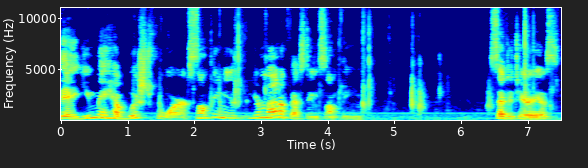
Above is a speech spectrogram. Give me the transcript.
that you may have wished for. Something is, you're manifesting something. Sagittarius.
